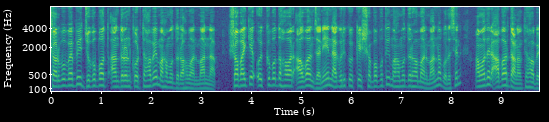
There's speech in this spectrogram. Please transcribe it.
সর্বব্যাপী যুগপথ আন্দোলন করতে হবে মাহমুদুর রহমান মান্না। সবাইকে ঐক্যবদ্ধ হওয়ার আহ্বান জানিয়ে নাগরিক ঐক্যের সভাপতি মাহমুদুর রহমান মান্না বলেছেন, আমাদের আবার দাঁড়াতে হবে।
